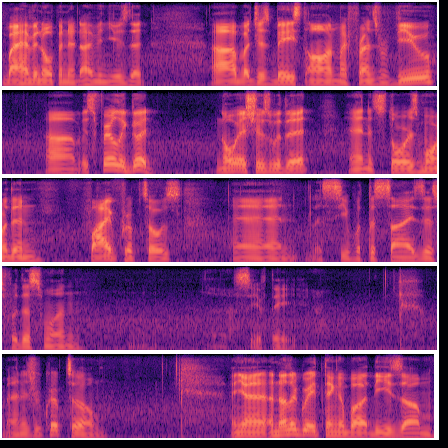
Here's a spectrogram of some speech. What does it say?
but I haven't opened it. I haven't used it. Uh, but just based on my friend's review, um, it's fairly good. No issues with it, and it stores more than five cryptos. And let's see what the size is for this one. Let's see if they manage your crypto. And yeah, another great thing about these um,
